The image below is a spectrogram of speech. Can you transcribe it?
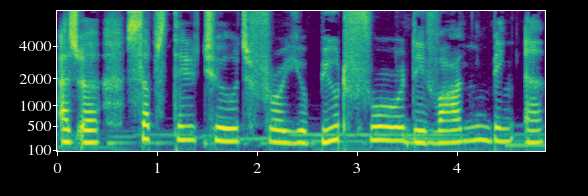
as a substitute for your beautiful divine being and,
